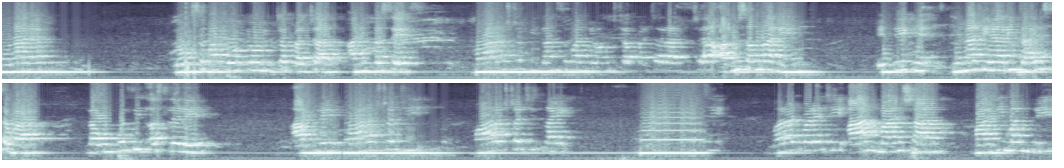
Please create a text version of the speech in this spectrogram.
होणाऱ्या लोकसभा पोटनिवडणुकीचा प्रचार आणि तसेच महाराष्ट्र विधानसभा निवडणुकीच्या प्रचाराच्या अनुषंगाने येथे घेण्यात येणारी जाहीर सभाला उपस्थित असलेले आपले महाराष्ट्राची महाराष्ट्राचीच नाही मराठवाडा मराठवाड्याची आन बान शान माजी मंत्री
